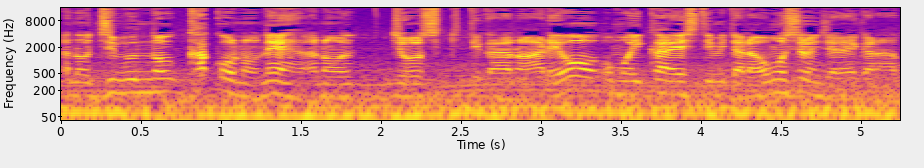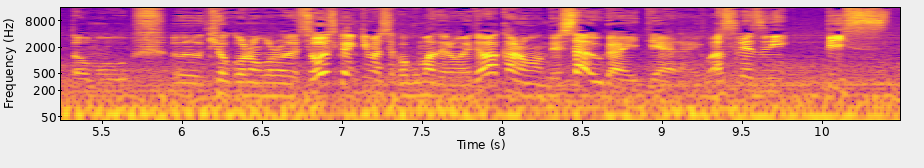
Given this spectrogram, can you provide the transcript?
あの自分の過去のね、あの常識っていうか、あのあれを思い返してみたら面白いんじゃないかなと思う、今日この頃です。お時間来ました。ここまでのお相手はカノンでした。うがい手洗い忘れずに。ピース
